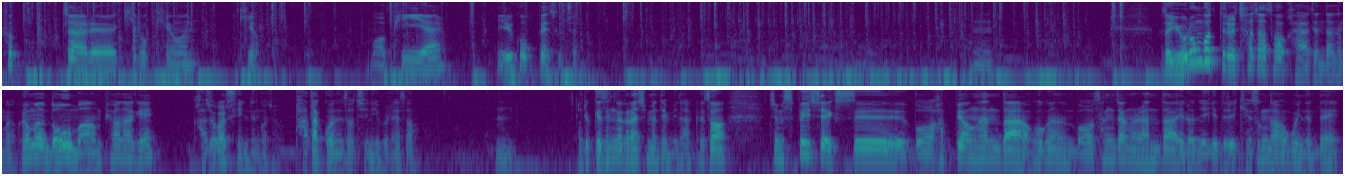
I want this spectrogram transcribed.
흑자를 기록해온 기업. 뭐 PER 7배 수준. 음. 그래서 이런 것들을 찾아서 가야 된다는 거예요. 그러면 너무 마음 편하게 가져갈 수 있는 거죠. 바닥권에서 진입을 해서. 음. 이렇게 생각을 하시면 됩니다. 그래서 지금 스페이스X 뭐 합병한다 혹은 뭐 상장을 한다 이런 얘기들이 계속 나오고 있는데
